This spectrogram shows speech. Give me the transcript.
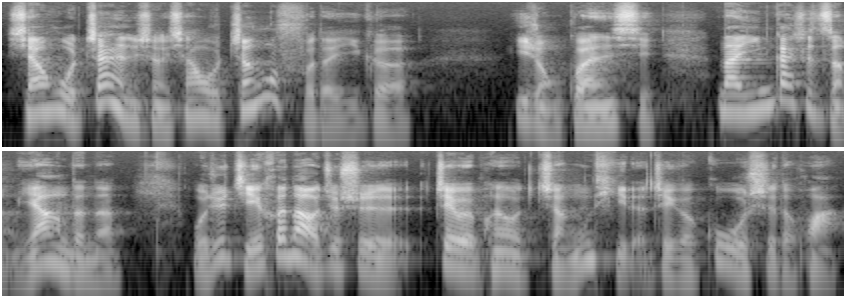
相互战胜、相互征服的一个一种关系。那应该是怎么样的呢？我觉得结合到就是这位朋友整体的这个故事的话，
